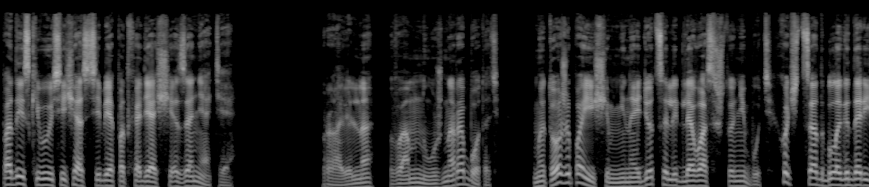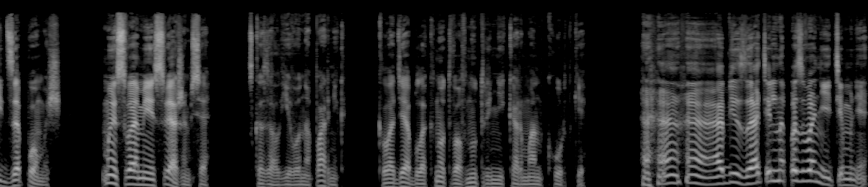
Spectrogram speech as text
Подыскиваю сейчас себе подходящее занятие». «Правильно. Вам нужно работать. Мы тоже поищем, не найдется ли для вас что-нибудь. Хочется отблагодарить за помощь. Мы с вами свяжемся», — сказал его напарник, кладя блокнот во внутренний карман куртки. «Ха-ха-ха, обязательно позвоните мне»,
